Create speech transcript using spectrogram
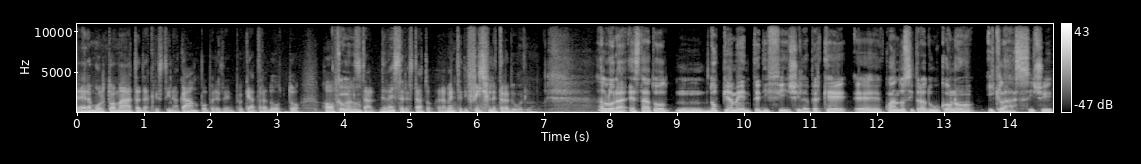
era molto amata da Cristina Campo, per esempio, che ha tradotto Hoffmannsthal. Deve essere stato veramente difficile tradurlo. Allora, è stato mh, doppiamente difficile perché eh, quando si traducono i classici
